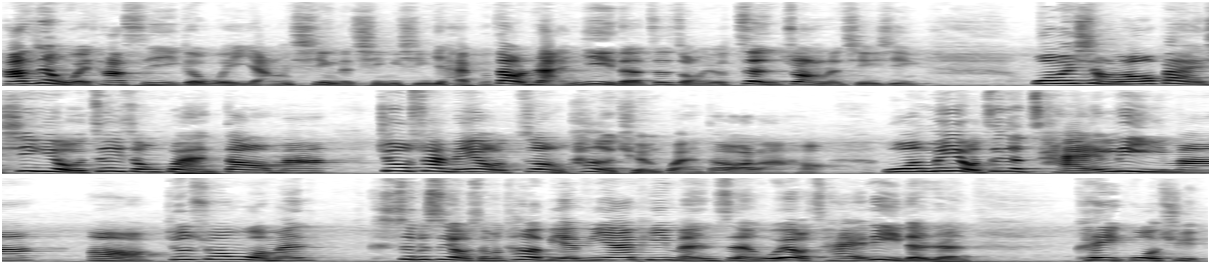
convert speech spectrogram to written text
她认为她是一个伪阳性的情形，也还不到染疫的这种有症状的情形。我们小老百姓有这种管道吗？就算没有这种特权管道啦，哈，我们有这个财力吗？哦，就是说我们是不是有什么特别 VIP 门诊？我有财力的人可以过去。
